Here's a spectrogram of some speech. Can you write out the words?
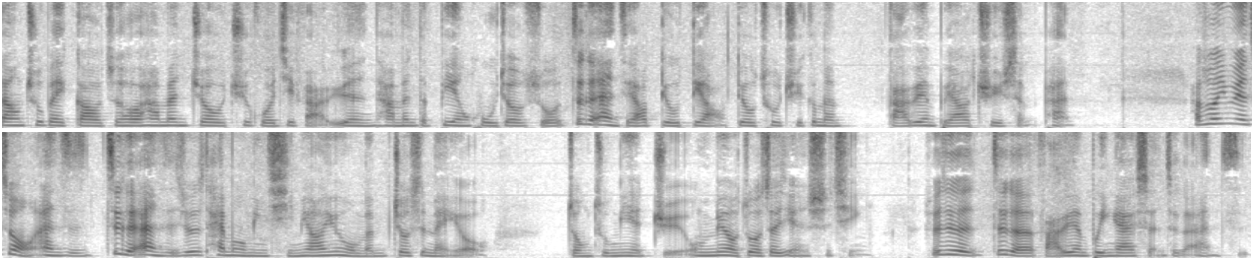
当初被告之后，他们就去国际法院，他们的辩护就说这个案子要丢掉、丢出去，根本法院不要去审判。他说，因为这种案子，这个案子就是太莫名其妙，因为我们就是没有。种族灭绝，我们没有做这件事情，所以这个这个法院不应该审这个案子。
